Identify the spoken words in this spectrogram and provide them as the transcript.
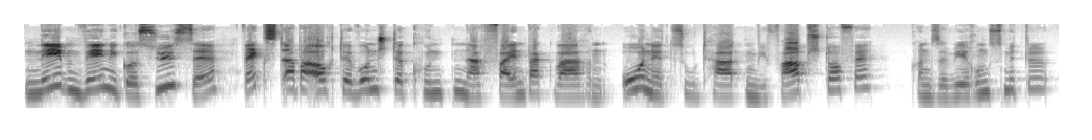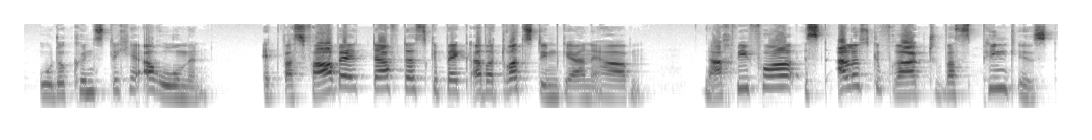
Neben weniger Süße wächst aber auch der Wunsch der Kunden nach Feinbackwaren ohne Zutaten wie Farbstoffe, Konservierungsmittel oder künstliche Aromen. Etwas Farbe darf das Gebäck aber trotzdem gerne haben. Nach wie vor ist alles gefragt, was pink ist,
